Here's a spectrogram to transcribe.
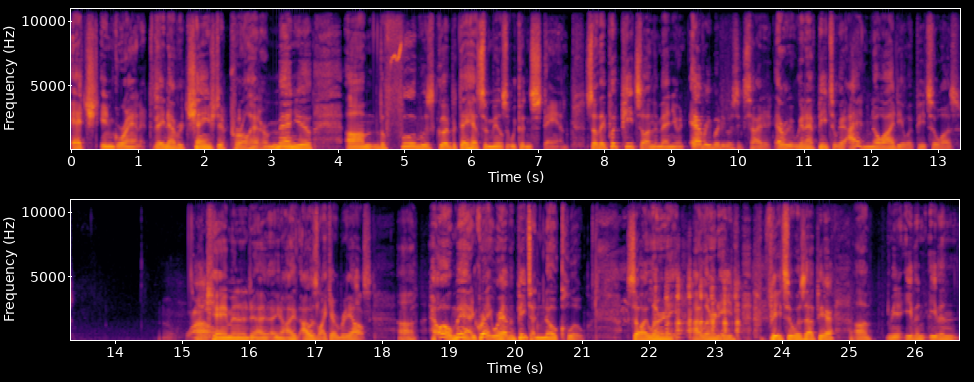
etched in granite. They never changed it. Pearl had her menu. Um, the food was good, but they had some meals that we couldn't stand. So they put pizza on the menu, and everybody was excited. Everybody, we're gonna have pizza. Gonna, I had no idea what pizza was. Wow. I came in and uh, you know I, I was like everybody else. Uh, oh man, great! We're having pizza. No clue. So I learned. I learned to eat. Pizza was up here. Um, I mean, even even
